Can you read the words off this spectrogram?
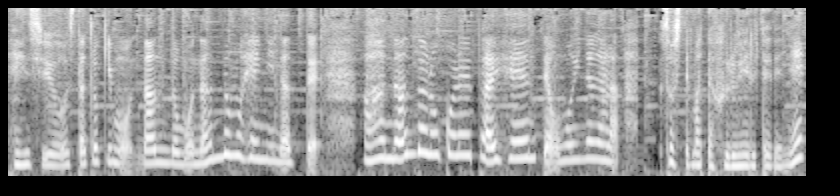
編集をした時も何度も何度も変になって、ああ、なんだろうこれ大変って思いながら、そしてまた震える手でね、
